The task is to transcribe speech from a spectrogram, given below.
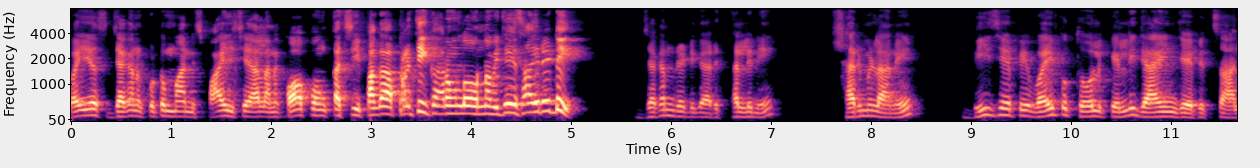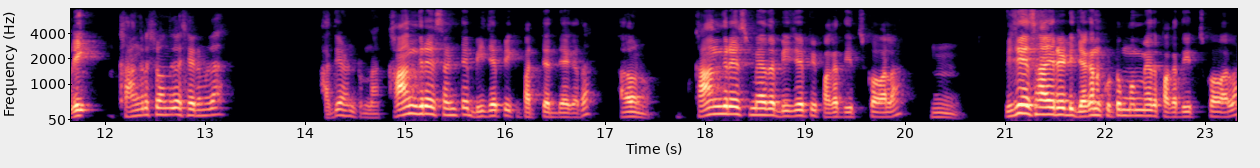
వైఎస్ జగన్ కుటుంబాన్ని స్పాయిల్ చేయాలన్న కోపం కసి పగ ప్రతీకారంలో ఉన్న విజయసాయి రెడ్డి జగన్ రెడ్డి గారి తల్లిని షర్మిళని బీజేపీ వైపు తోలుకెళ్ళి జాయిన్ చేపించాలి. కాంగ్రెస్ ఉందిగా షర్మిల అదే అంటున్నా. కాంగ్రెస్ అంటే బీజేపీకి ప్రత్యర్థే కదా? అవును. కాంగ్రెస్ మీద బీజేపీ పగ తీర్చుకోవాలా? ఉమ్, విజయసాయి రెడ్డి జగన్ కుటుంబం మీద పగ తీర్చుకోవాలా.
